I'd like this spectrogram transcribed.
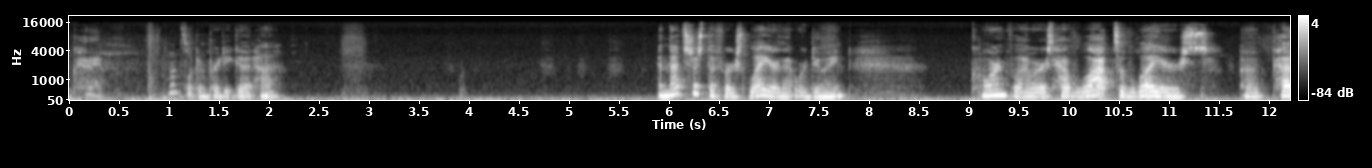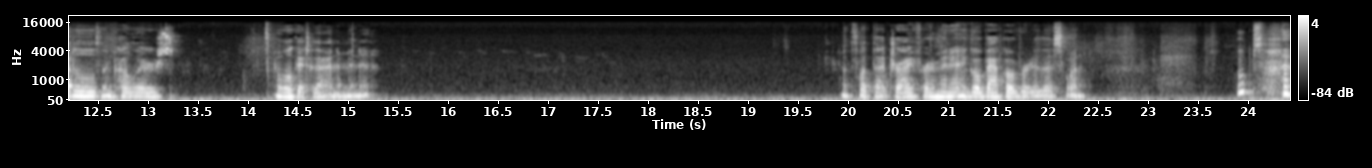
Okay, looking pretty good, huh? And that's just the first layer that we're doing. Cornflowers have lots of layers of petals and colors. And we'll get to that in a minute. Let's let that dry for a minute and go back over to this one. Oops, you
